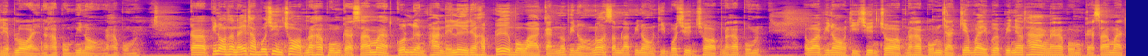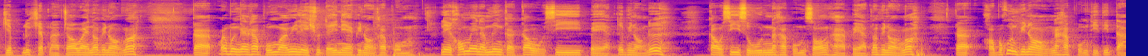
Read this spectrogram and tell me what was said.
เรียบร้อยนะครับผมพี่น้องนะครับผม ก็พี่น้องท่านใดทำบ่ชื่นชอบนะครับผมก็สามารถกดเลื่อนผ่านได้เลยนะครับเด้อบ่ว่ากันเนาะพี่น้องเนาะสำหรับพี่น้องที่บ่ชื่นชอบนะครับผมแต่ว่าพี่น้องที่ชื่นชอบนะครับผมอยากเก็บไว้เพื่อเป็นแนวทางนะครับผมก็สามารถเก็บหรือแคปหน้าจอไว้เนาะพี่น้องเนาะก็มาเบิ่งกันครับผมว่ามีเลขชุดใดแน่พี่น้องครับผมเลขของแม่น้ำหนึ่งกับ948เด้อพี่น้องเด้อ940นย์นะครับผม258เนาะพี่น้องเนาะก็ขอบพระคุณพี่น้องนะครับผมที่ติดตาม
